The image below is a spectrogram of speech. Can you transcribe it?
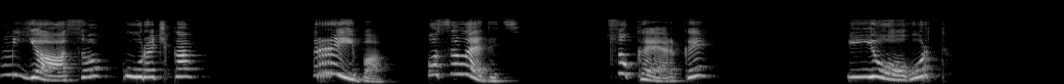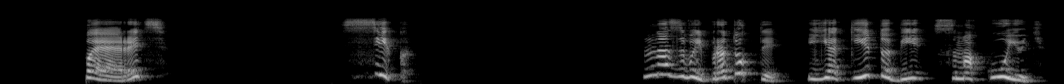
м'ясо, курочка, риба, оселедець, цукерки, йогурт, перець, сік. Назви продукти, які тобі смакують.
